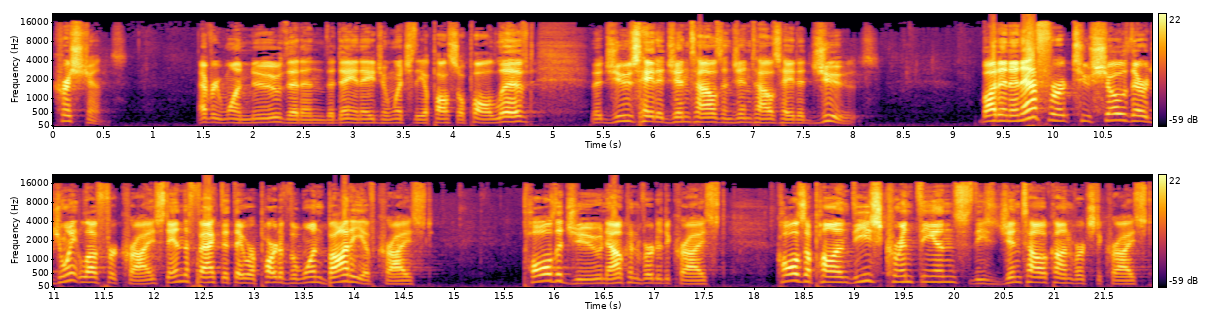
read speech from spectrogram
Christians. Everyone knew that in the day and age in which the Apostle Paul lived, that Jews hated Gentiles and Gentiles hated Jews. But in an effort to show their joint love for Christ and the fact that they were part of the one body of Christ, Paul the Jew, now converted to Christ, calls upon these Corinthians, these Gentile converts to Christ,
